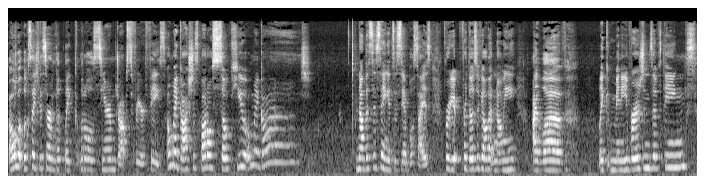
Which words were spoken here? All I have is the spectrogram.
Oh, it looks like these are li like little serum drops for your face. Oh my gosh, this bottle is so cute. Oh my gosh. Now this is saying it's a sample size. For for those of y'all that know me, I love like mini versions of things.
